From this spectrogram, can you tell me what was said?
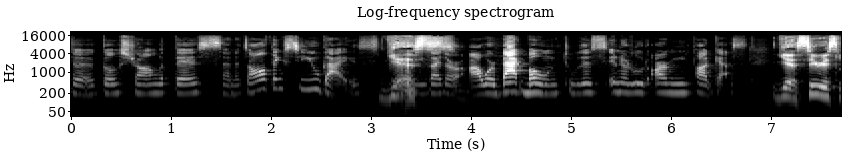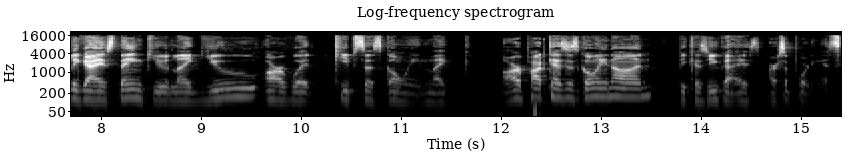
to go strong with this, and it's all thanks to you guys. Yes. you guys are our backbone to this Interlude Army podcast. Yeah, seriously, guys, thank you. Like, you are what keeps us going. Like, our podcast is going on because you guys are supporting us.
